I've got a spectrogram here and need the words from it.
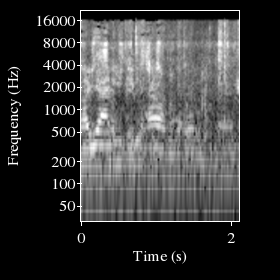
Uh, yeah, I need to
